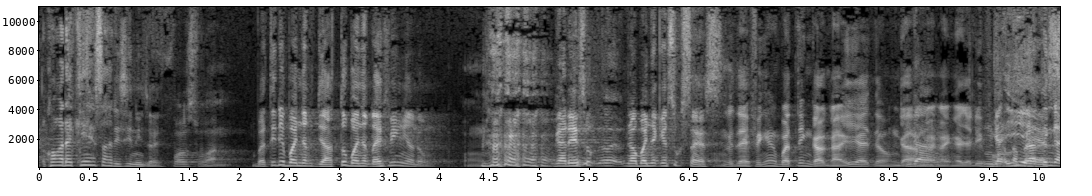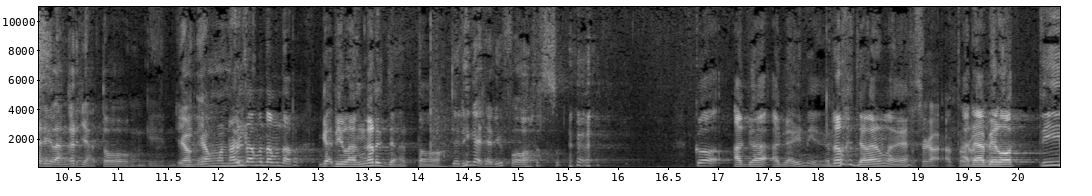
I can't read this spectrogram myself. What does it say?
kok nggak ada Kesa di sini, Joy? False one. Berarti dia banyak jatuh, banyak divingnya dong. Gak ada nggak banyak yang sukses. Nggak divingnya berarti nggak nggak iya dong, nggak Nggak. nggak jadi fall. Nggak Oh. Berarti nggak dilanggar jatuh mungkin. Jadi Yang nggak- yang menarik Bentar, bentar, bentar. Nggak dilanggar jatuh. jadi nggak jadi false. Kok agak agak ini ya? Udah jalan lah ya. Ada aja. Belotti,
